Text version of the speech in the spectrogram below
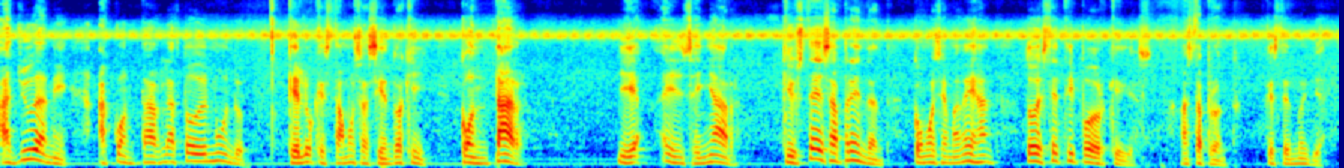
ayúdame a contarle a todo el mundo qué es lo que estamos haciendo aquí, contar y enseñar que ustedes aprendan cómo se manejan todo este tipo de orquídeas. Hasta pronto, que estén muy bien.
